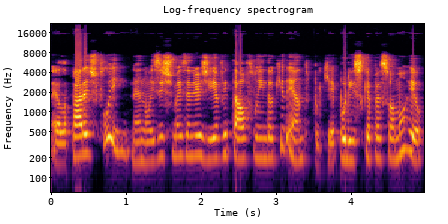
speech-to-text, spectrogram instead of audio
ela para de fluir, né? Não existe mais energia vital fluindo aqui dentro, porque é por isso que a pessoa morreu,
